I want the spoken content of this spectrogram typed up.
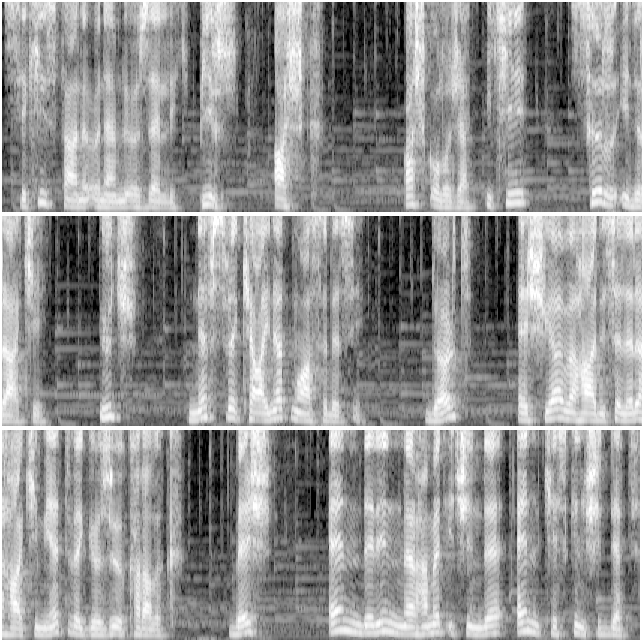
sekiz tane önemli özellik. Bir, aşk. Aşk olacak. İki, sır idraki. Üç, nefs ve kainat muhasebesi. Dört, eşya ve hadiselere hakimiyet ve gözü karalık. Beş, en derin merhamet içinde en keskin şiddet.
